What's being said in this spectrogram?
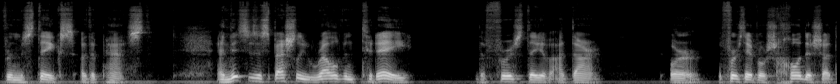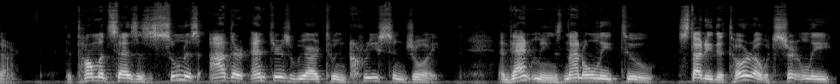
for the mistakes of the past. And this is especially relevant today, the first day of Adar, or the first day of Rosh Chodesh Adar. The Talmud says as soon as Adar enters, we are to increase in joy. And that means not only to study the Torah, which certainly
